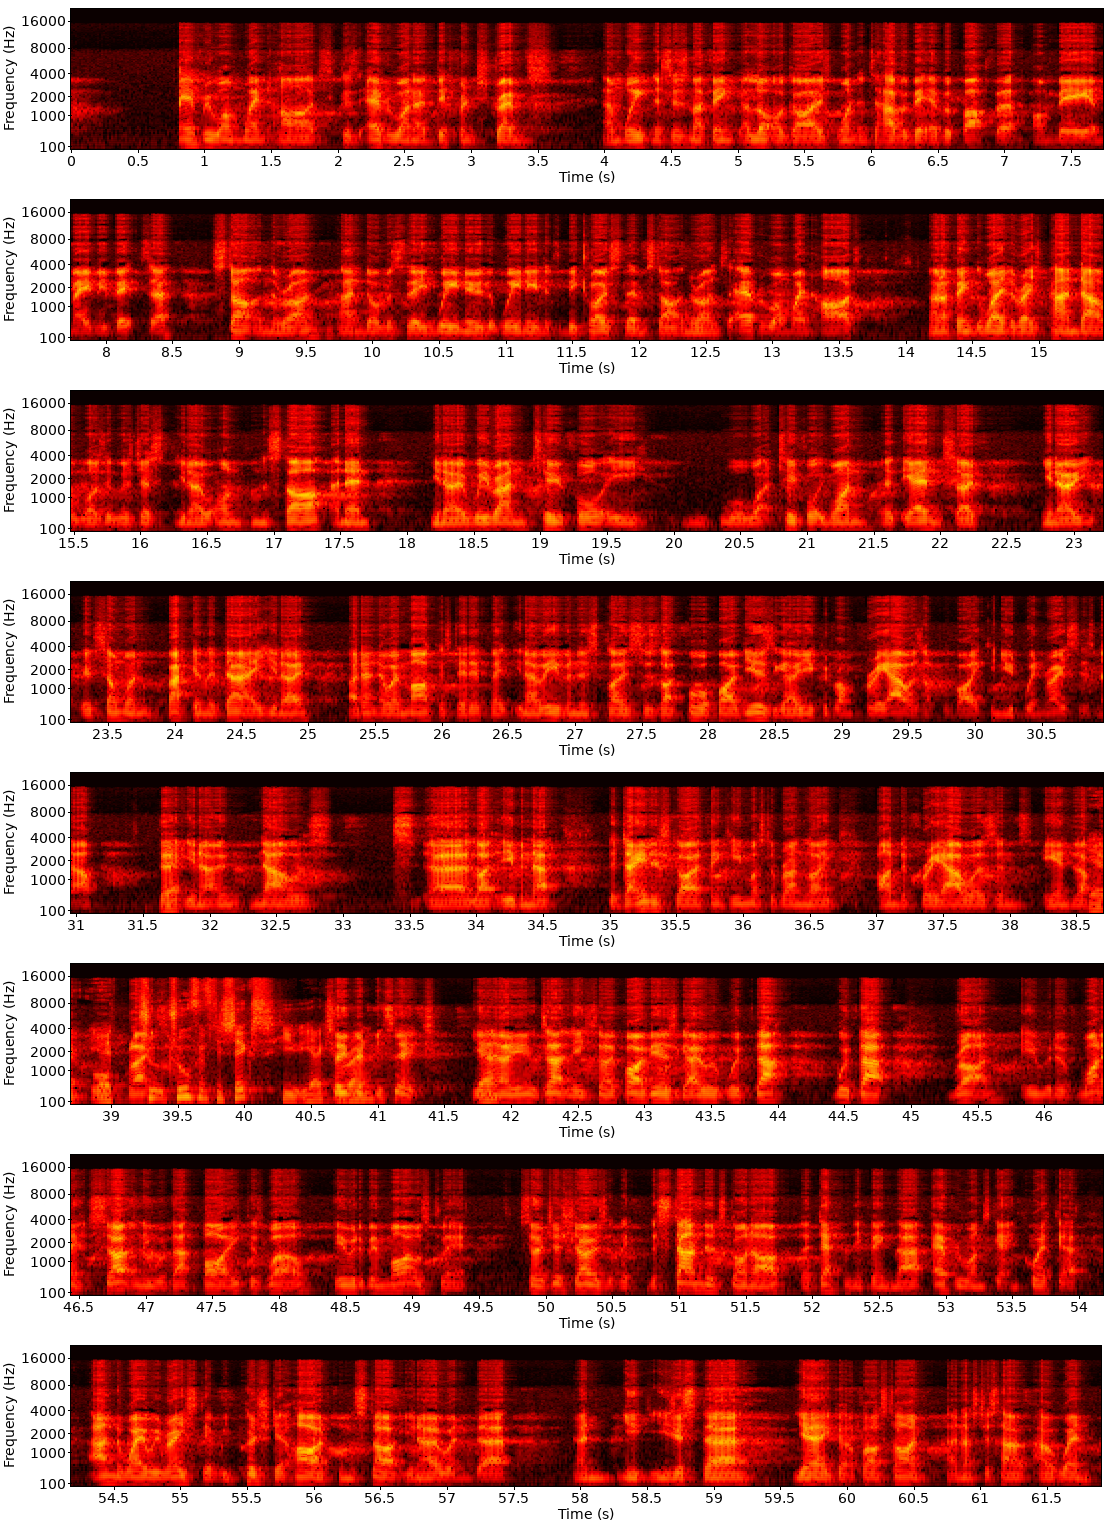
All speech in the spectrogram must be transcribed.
everyone went hard because everyone had different strengths and weaknesses. And I think a lot of guys wanted to have a bit of a buffer on me and maybe Victor starting the run. And obviously we knew that we needed to be close to them starting the run. So everyone went hard. And I think the way the race panned out was it was just, you know, on from the start. And then, you know, we ran 240, well, what, 241 at the end. So, you know, if someone back in the day, you know, I don't know when Marcus did it, but, you know, even as close as like four or five years ago, you could run three hours off the bike and you'd win races now. But, you know, now it's uh, like even that, the Danish guy, I think he must have run like under three hours and he ended up Yeah, in yeah fourth place. two two fifty six. He, he actually ran. 256. You Yeah. know, exactly. So five years ago, with, with that with that run, he would have won it. Certainly with that bike as well, he would have been miles clear. So it just shows that the, the standard's gone up. I definitely think that everyone's getting quicker, and the way we raced it, we pushed it hard from the start. You know, and uh, and you, you just uh, yeah, you got a fast time, and that's just how, how it went.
